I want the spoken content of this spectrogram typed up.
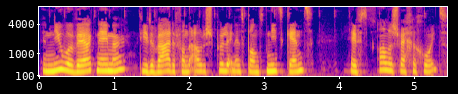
een nieuwe werknemer, die de waarde van de oude spullen in het pand niet kent, heeft alles weggegooid.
